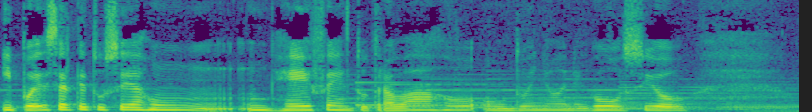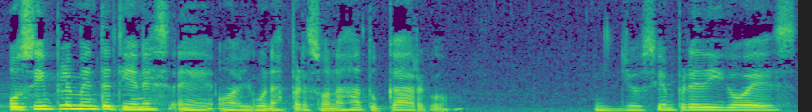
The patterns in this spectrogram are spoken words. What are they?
y puede ser que tú seas un, un jefe en tu trabajo o un dueño de negocio o simplemente tienes eh, algunas personas a tu cargo. Yo siempre digo es,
